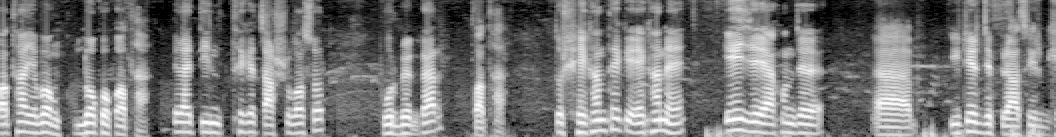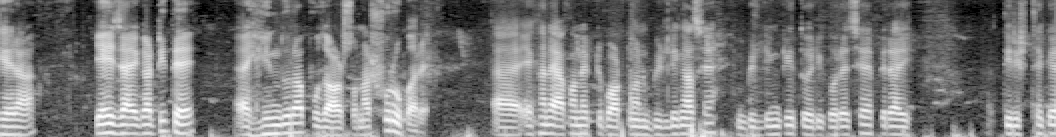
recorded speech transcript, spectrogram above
কথা এবং লোককথা, প্রায় তিন থেকে চারশো বছর পূর্বেকার কথা। তো সেখান থেকে এখানে এই যে এখন যে ইটের যে প্রাচীর ঘেরা, এই জায়গাটিতে হিন্দুরা পূজা অর্চনা শুরু করে। এখানে এখন একটি বর্তমান বিল্ডিং আছে। বিল্ডিংটি তৈরি করেছে প্রায় তিরিশ থেকে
